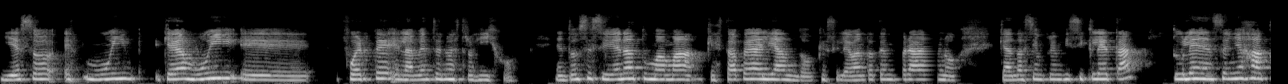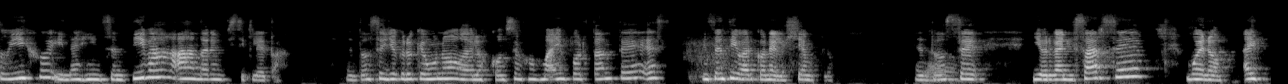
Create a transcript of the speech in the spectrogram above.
Y eso es muy, queda muy fuerte en la mente de nuestros hijos. Entonces, si viene a tu mamá que está pedaleando, que se levanta temprano, que anda siempre en bicicleta, tú le enseñas a tu hijo y les incentivas a andar en bicicleta. Entonces, yo creo que uno de los consejos más importantes es incentivar con el ejemplo. Entonces, y organizarse, bueno, hay,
